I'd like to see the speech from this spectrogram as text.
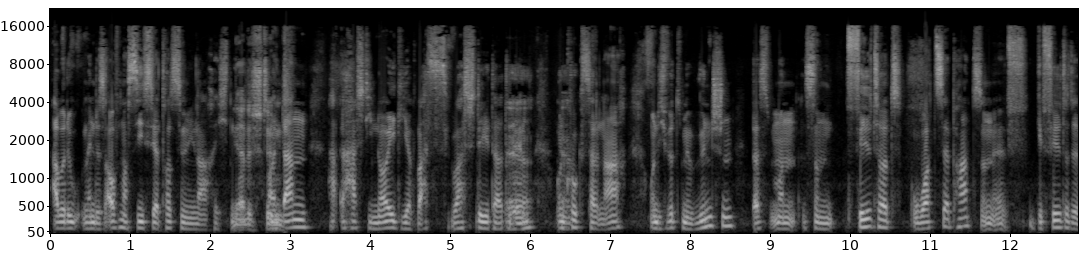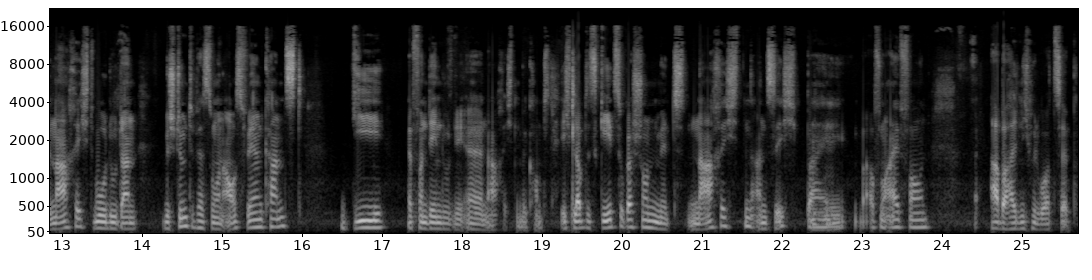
aber du, wenn du es aufmachst, siehst du ja trotzdem die Nachrichten. Ja, das stimmt. Und dann ha- hast du die Neugier, was, was steht da drin Ja, und ja. guckst halt nach. Und ich würde mir wünschen, dass man so ein filtert WhatsApp hat, so eine gefilterte Nachricht, wo du dann bestimmte Personen auswählen kannst, die von denen du die äh, Nachrichten bekommst. Ich glaube, das geht sogar schon mit Nachrichten an sich bei auf dem iPhone, aber halt nicht mit WhatsApp.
